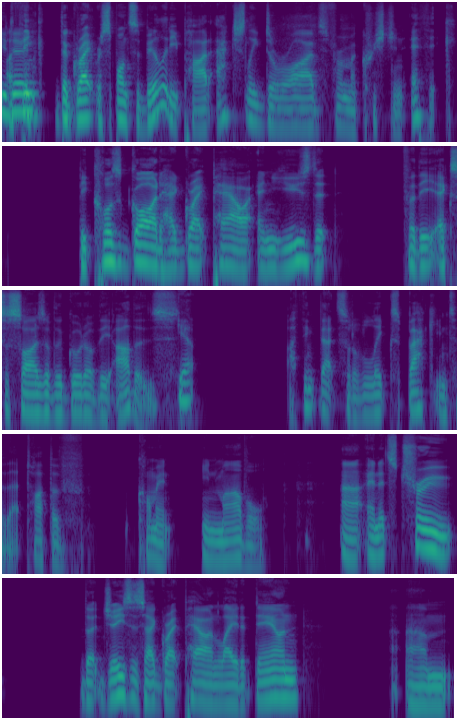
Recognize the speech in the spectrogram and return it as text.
You I think the great responsibility part actually derives from a Christian ethic. Because God had great power and used it for the exercise of the good of the others. Yep. I think that sort of leaks back into that type of comment in Marvel. Uh, and it's true that Jesus had great power and laid it down. Um,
